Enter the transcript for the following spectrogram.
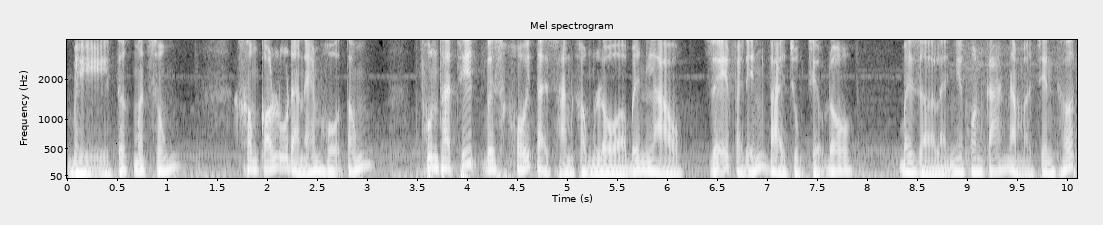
Bị tước mất súng, Không có lũ đàn em hộ tống, Phun tha chít với khối tài sản khổng lồ ở bên Lào Dễ phải đến vài chục triệu đô. Bây giờ lại như con cá nằm ở trên thớt.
